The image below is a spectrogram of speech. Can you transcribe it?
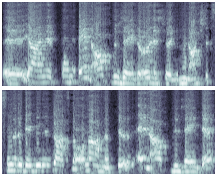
e, yani hani en alt düzeyde öyle söyleyeyim hani açlık sınırı dediğinizde aslında onu anlatıyorum. En alt düzeyde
